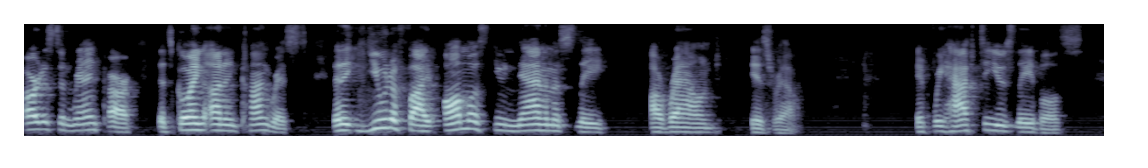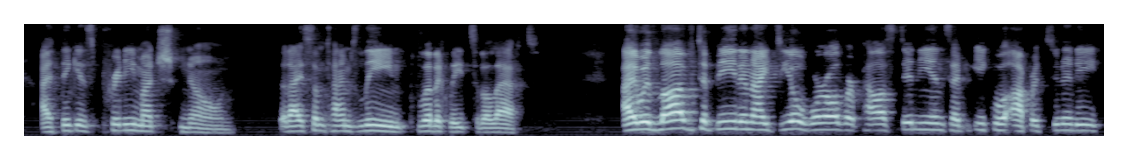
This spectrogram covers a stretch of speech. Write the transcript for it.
partisan rancor that's going on in Congress, that it unified almost unanimously around Israel. If we have to use labels, I think it's pretty much known that I sometimes lean politically to the left. I would love to be in an ideal world where Palestinians have equal opportunity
